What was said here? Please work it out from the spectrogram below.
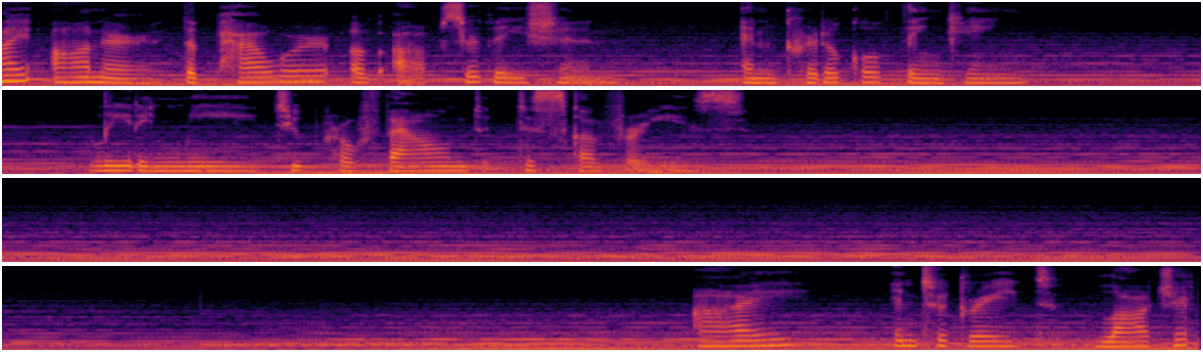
I honor the power of observation and critical thinking, leading me to profound discoveries. I integrate logic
